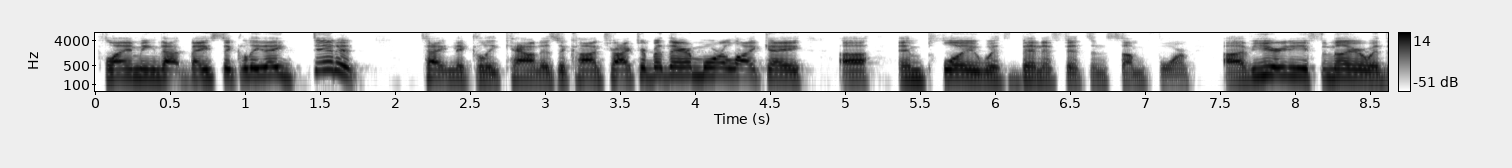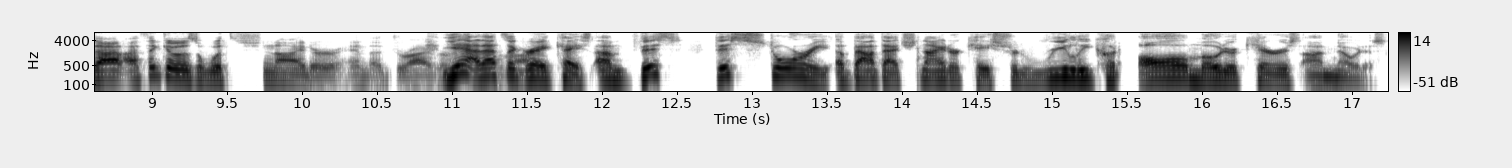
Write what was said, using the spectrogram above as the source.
claiming that basically they didn't technically count as a contractor, but they're more like a uh, employee with benefits in some form. Uh, if you're any familiar with that, I think it was with Schneider and a driver. Yeah, that's a great case. Um, this this story about that Schneider case should really put all motor carriers on notice.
